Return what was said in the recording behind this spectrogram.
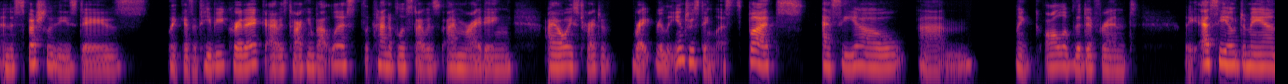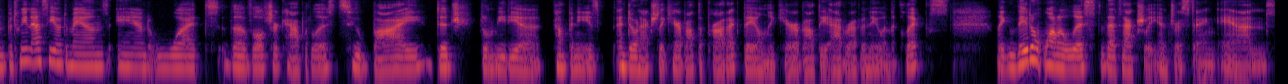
and especially these days, like as a TV critic, I was talking about lists, the kind of list I was I'm writing. I always try to write really interesting lists, but SEO, um, like all of the different like SEO demand between SEO demands and what the vulture capitalists who buy digital media companies and don't actually care about the product, they only care about the ad revenue and the clicks. Like they don't want a list that's actually interesting and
